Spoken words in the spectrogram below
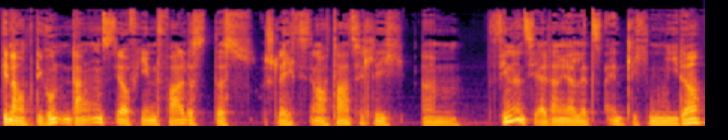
Genau, die Kunden danken es dir auf jeden Fall. Das, das schlägt sich dann auch tatsächlich ähm, finanziell dann ja letztendlich nieder,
